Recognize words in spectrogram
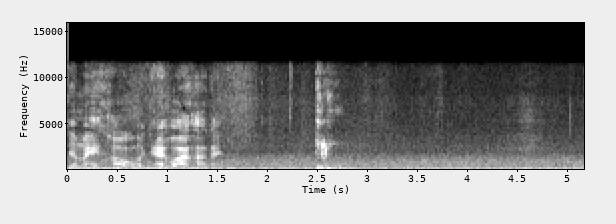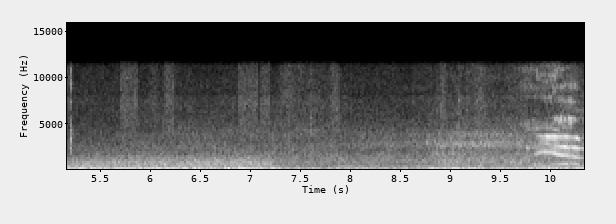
Chứ mấy khổ mà trải qua hết rồi thì um,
